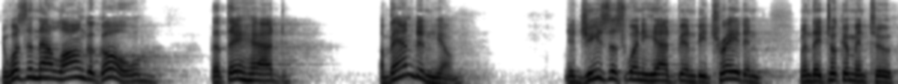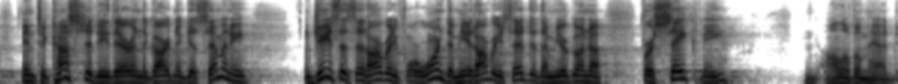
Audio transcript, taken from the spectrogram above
it wasn't that long ago that they had abandoned him. Jesus, when he had been betrayed and when they took him into, into custody there in the Garden of Gethsemane, Jesus had already forewarned them. He had already said to them, You're going to forsake me. And all of them had,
